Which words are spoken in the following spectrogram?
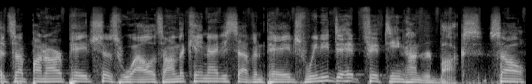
It's up on our page as well. It's on the K97 page. We need to hit 1500 bucks. So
